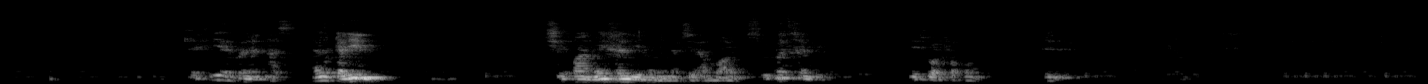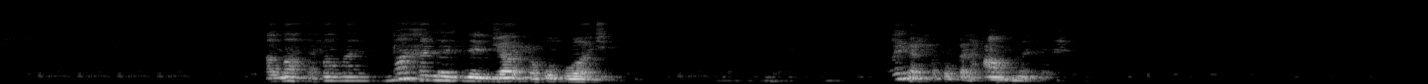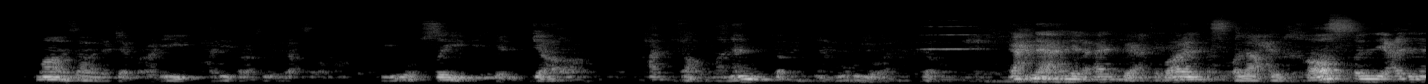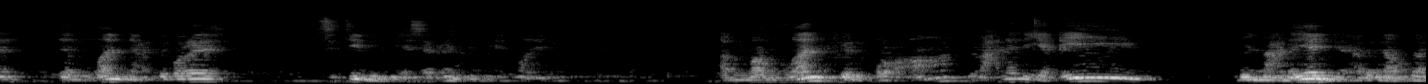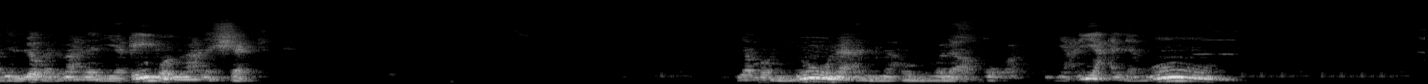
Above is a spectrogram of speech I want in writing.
كثير من الناس؟ القليل الشيطان ما يخليهم من نفس الأمارة بالسوء ما تخليهم يتوفقون. الله تفضل ما خلى للجار حقوق واجب؟ غير الحقوق العامة. ما زال جبرائيل حديث رسول الله صلى الله عليه وسلم يوصيني بالجار حتى ظننت أنه يؤثر. إحنا أهل العلم باعتبار الاصطلاح الخاص اللي عندنا الظن نعتبره 60% 70% 80% أما الظن في القرآن بمعنى اليقين بالمعنيين يعني هذا من أضداد اللغة بمعنى اليقين وبمعنى الشك. يظنون أنهم ملاقو يعني يعلمون.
